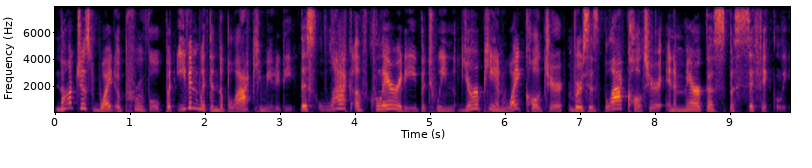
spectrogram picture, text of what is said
Not just white approval, but even within the black community, this lack of clarity between European white culture versus black culture in America specifically.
